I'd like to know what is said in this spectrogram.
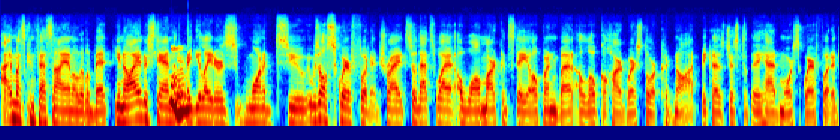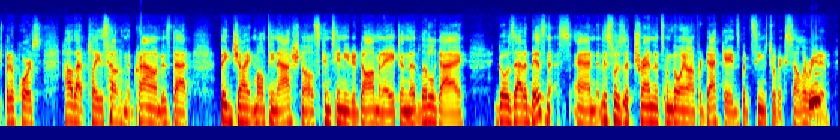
I must confess I am a little bit. You know, I understand yeah. regulators wanted to, it was all square footage, right? So that's why a Walmart could stay open, but a local hardware store could not because just they had more square footage. But of course, how that plays out on the ground is that big giant multinationals continue to dominate and that little guy goes out of business. And this was a trend that's been going on for decades, but it seems to have accelerated mm-hmm.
